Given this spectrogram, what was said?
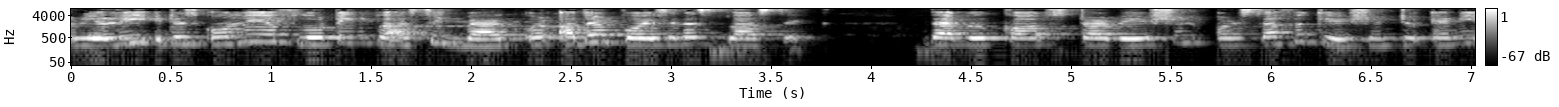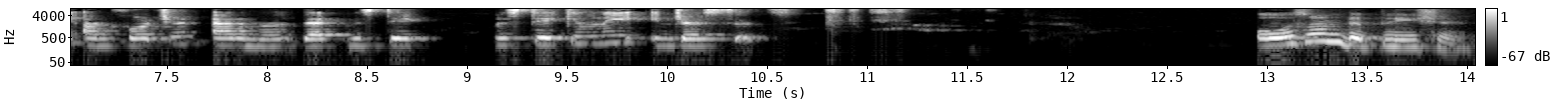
really it is only a floating plastic bag or other poisonous plastic that will cause starvation or suffocation to any unfortunate animal that mistake, mistakenly ingests it. Ozone depletion.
